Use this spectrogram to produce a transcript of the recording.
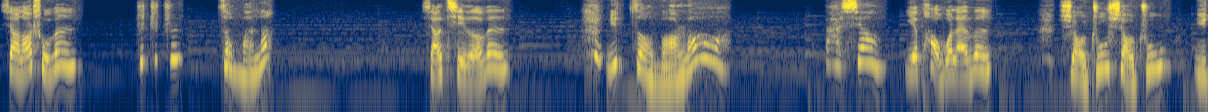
小老鼠问：“吱吱吱，怎么了？”小企鹅问：“你怎么了？”大象也跑过来问：“小猪，小猪，你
